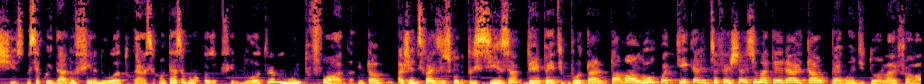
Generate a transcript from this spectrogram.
X. Mas você cuidar do filho do outro, cara, se acontece alguma coisa com o filho do outro, é muito foda. Então, a gente faz isso. Quando precisa, de repente, puta, tá maluco aqui que a gente precisa fechar esse material e tal. Pega um editor lá e fala,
